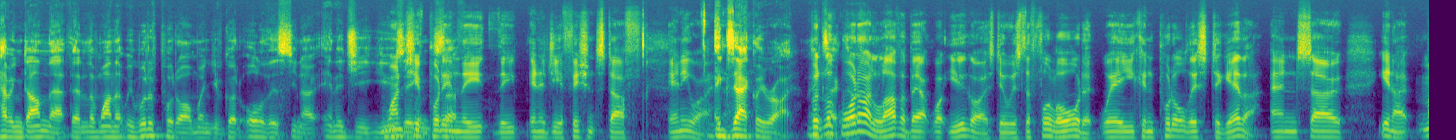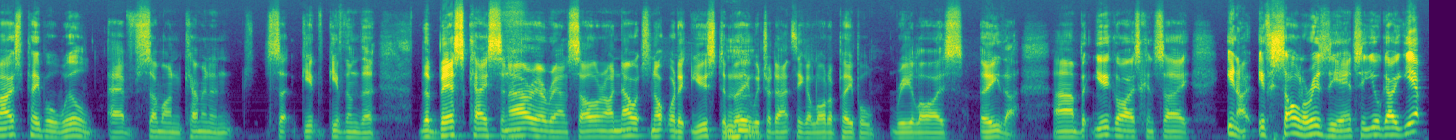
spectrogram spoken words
having done that, than the one that we would have put on when you've got all of this, you know, energy using. Once you've put stuff. in the the energy efficient stuff anyway. exactly right. But look, what. I love about what you guys do is the full audit where you can put all this together. And so, you know, most people will have someone come in and give give them the the best case scenario around solar. And I know it's not what it used to be, Mm-hmm. which I don't think a lot of people realise either. Um, but you guys can say, you know, if solar is the answer, you'll go, yep,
